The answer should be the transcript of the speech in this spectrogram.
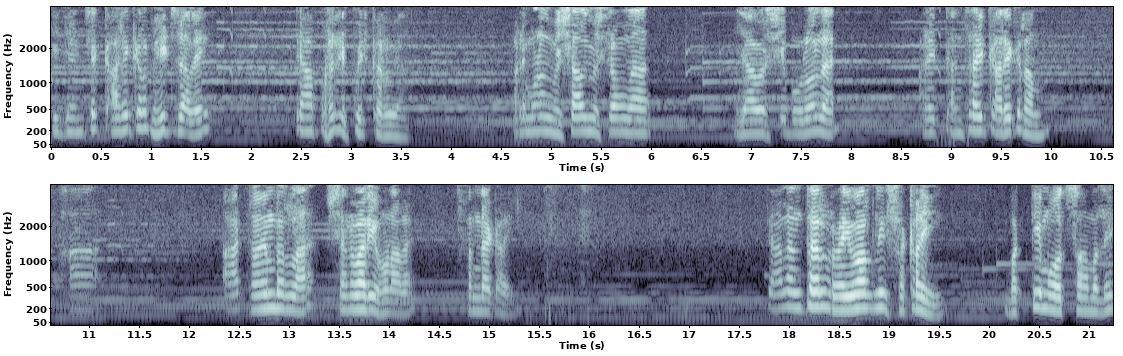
की ज्यांचे कार्यक्रम हिट झाले ते आपण रिपीट करूया. आणि म्हणून विशाल मिश्रांना यावर्षी बोलवलं आहे आणि त्यांचाही कार्यक्रम हा आठ नोव्हेंबरला शनिवारी होणार आहे संध्याकाळी. त्यानंतर रविवारनी सकाळी भक्ती महोत्सवामध्ये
